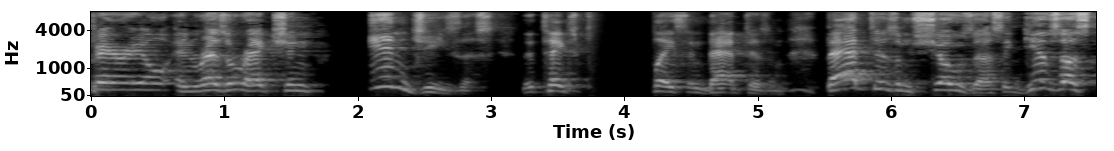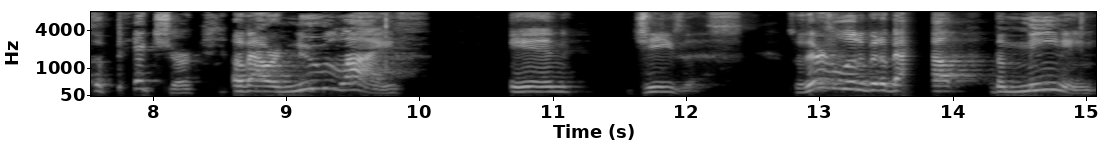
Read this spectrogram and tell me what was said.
burial, and resurrection in Jesus that takes place in baptism. Baptism shows us, it gives us the picture of our new life in Jesus. So there's a little bit about the meaning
